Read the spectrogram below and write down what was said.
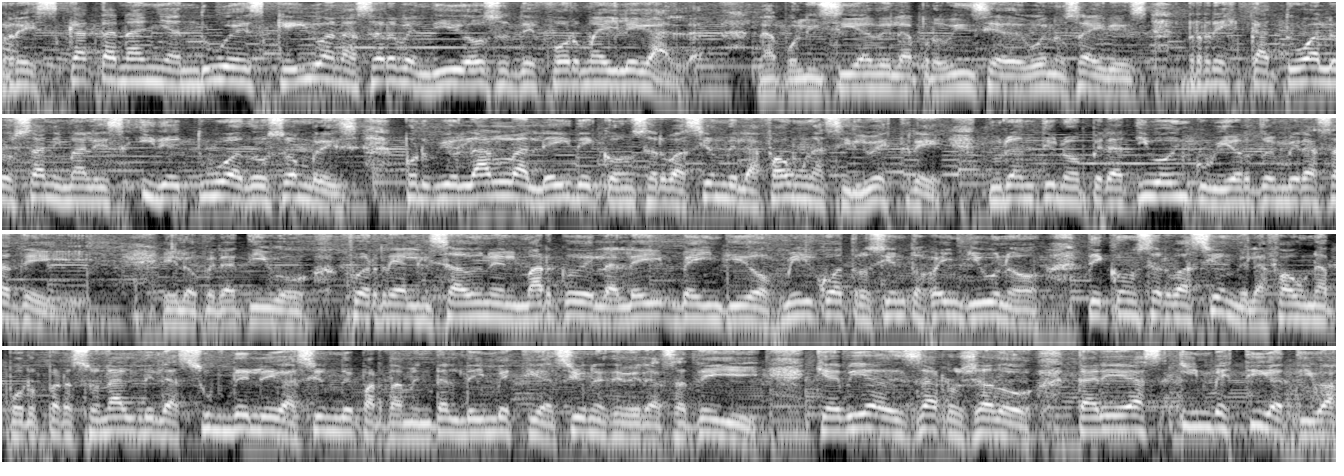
Rescatan a ñandúes que iban a ser vendidos de forma ilegal. La policía de la provincia de Buenos Aires rescató a los animales y detuvo a dos hombres por violar la ley de conservación de la fauna silvestre durante un operativo encubierto en Verazategui. El operativo fue realizado en el marco de la ley 22.421 de conservación de la fauna por personal de la Subdelegación Departamental de Investigaciones de Verazategui, que había desarrollado tareas investigativas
